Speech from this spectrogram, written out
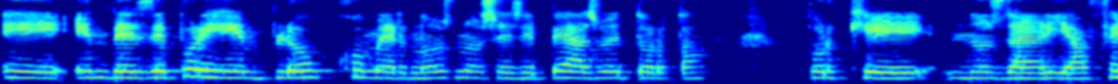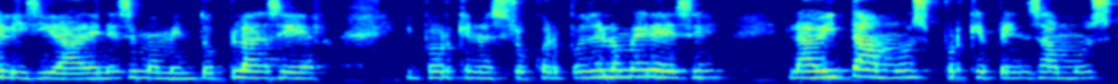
eh, en vez de, por ejemplo, comernos, no sé, ese pedazo de torta, porque nos daría felicidad en ese momento, placer, y porque nuestro cuerpo se lo merece, la habitamos porque pensamos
